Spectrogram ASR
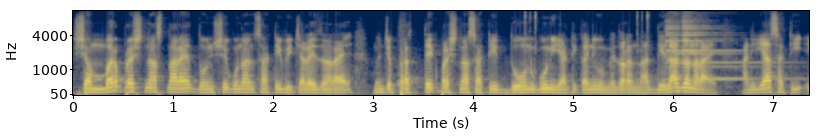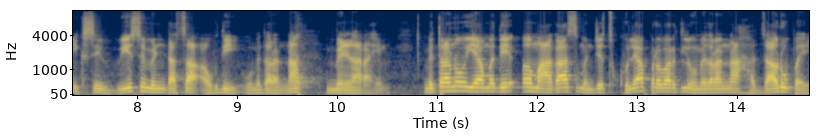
शंभर प्रश्न असणार आहे. दोनशे गुणांसाठी विचारले जाणार आहे. म्हणजे प्रत्येक प्रश्नासाठी दोन गुण या ठिकाणी उमेदवारांना दिला जाणार आहे आणि यासाठी एकशे वीस मिनिटाचा अवधी उमेदवारांना मिळणार आहे. मित्रांनो यामध्ये अमागास म्हणजेच खुल्या प्रवर्गातील उमेदवारांना हजार रुपये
